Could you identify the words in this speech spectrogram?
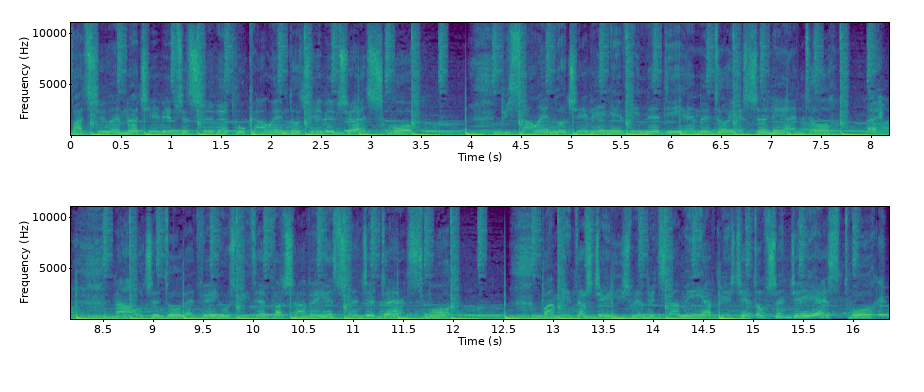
Patrzyłem na ciebie przez szybę, pukałem do ciebie przez szkło Pisałem do ciebie niewinne diemy, to jeszcze nie to. Na oczy to ledwie już widzę, w Warszawie jest wszędzie ten smog Pamiętasz, chcieliśmy być sami, a w mieście to wszędzie jest tłok.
